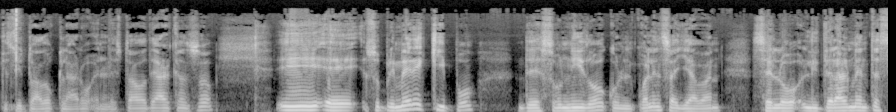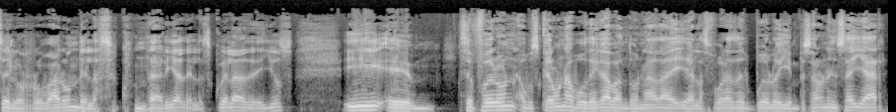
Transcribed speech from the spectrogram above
que es situado, claro, en el estado de Arkansas. Y eh, su primer equipo de sonido con el cual ensayaban, se lo literalmente se lo robaron de la secundaria, de la escuela de ellos, y eh, se fueron a buscar una bodega abandonada y a las afueras del pueblo y empezaron a ensayar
